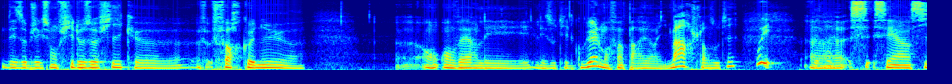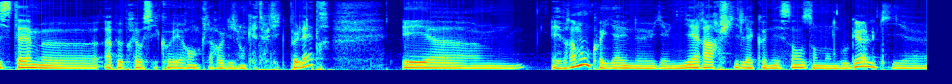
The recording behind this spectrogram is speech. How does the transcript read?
des objections philosophiques euh, fort connues en- envers les les outils de Google, mais enfin par ailleurs ils marchent leurs outils. Oui, c'est un système à peu près aussi cohérent que la religion catholique peut l'être. Et euh, et vraiment, quoi, il y a une, il y a une hiérarchie de la connaissance dans le monde Google qui, euh,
